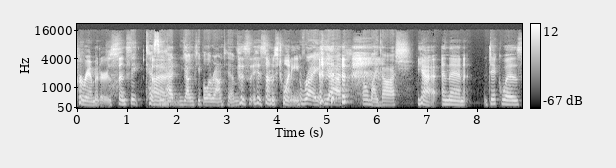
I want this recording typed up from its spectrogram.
parameters since Because he uh, had young people around him. because his son was 20. Right, yeah. oh my gosh. Yeah, and then Dick was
